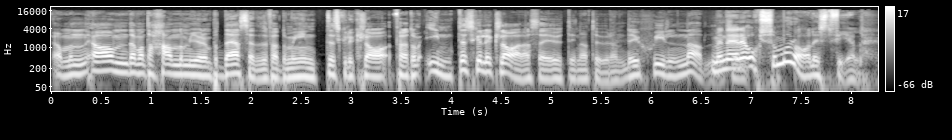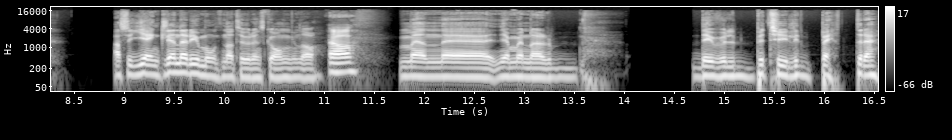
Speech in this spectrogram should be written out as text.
ja, men, ja, men där man tar hand om djuren på det sättet för att de inte skulle klara, för att de inte skulle klara sig ute i naturen. Det är ju skillnad. men är det liksom. också moraliskt fel? Alltså egentligen är det ju mot naturens gång då. Ja, Men eh, jag menar, det är väl betydligt bättre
